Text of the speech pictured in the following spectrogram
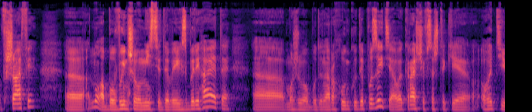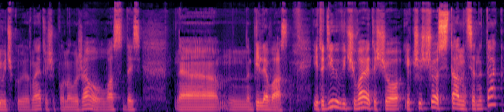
в шафі, е, ну або в іншому місці, де ви їх зберігаєте. Е, можливо, буде на рахунку депозиті, але краще все ж таки готівочкою, знаєте, щоб воно лежало у вас десь е, біля вас. І тоді ви відчуваєте, що якщо щось станеться не так,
